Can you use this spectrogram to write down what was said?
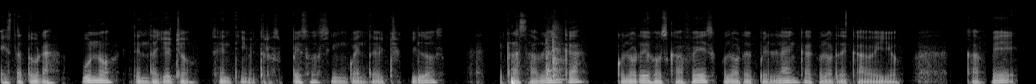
Estatura, 1,78 centímetros. Peso, 58 kilos. Raza blanca, color de ojos cafés, color de piel blanca, color de cabello café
